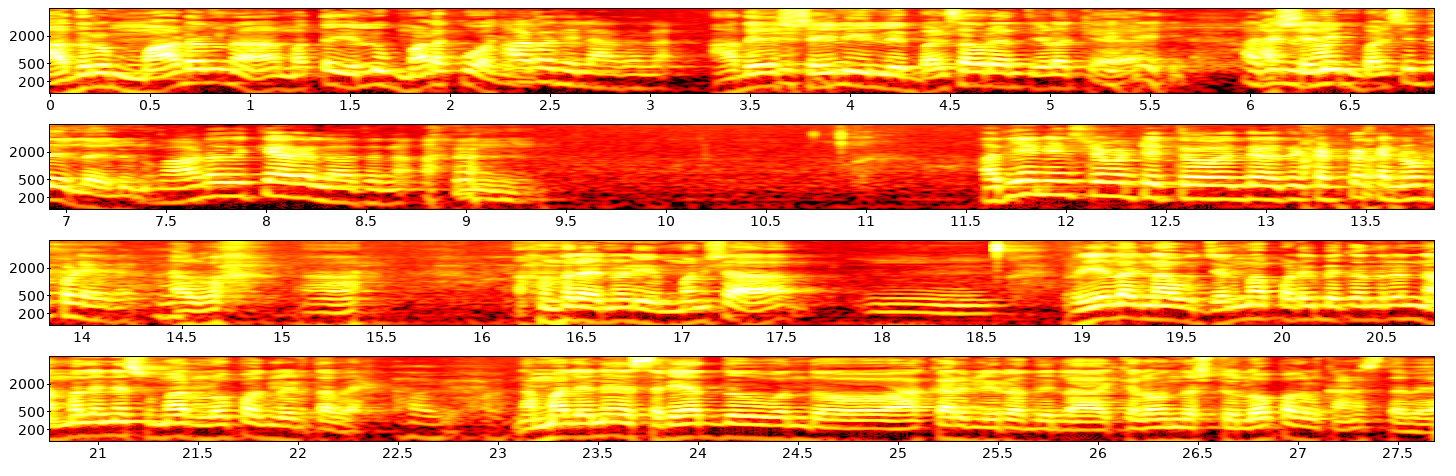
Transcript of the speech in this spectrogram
ಅದರ ಮಾಡಲ್ನ ಮತ್ತೆ ಎಲ್ಲೂ ಮಾಡಕ್ಕೂ ಆಗೋದಿಲ್ಲ ಆಗೋಲ್ಲ. ಅದೇ ಶೈಲಿ ಇಲ್ಲಿ ಬಳಸವ್ರೆ ಅಂತ ಹೇಳಕ್ಕೆ ಆ ಶೈಲಿನ ಬಳಸಿದ್ದೇ ಇಲ್ಲ ಎಲ್ಲೂ ಮಾಡೋದಕ್ಕೆ ಆಗಲ್ಲ ಅದನ್ನು. ಅದೇನು ಇನ್ಸ್ಟ್ರೂಮೆಂಟ್ ಇತ್ತು ಅಂದರೆ ಅದು ಕಟ್ಬೇಕಾದ್ರೆ ನೋಡ್ಕೊಳ್ಳಿ ಅದು. ಅಲ್ವಾ? ಅಂದರೆ ನೋಡಿ ಮನುಷ್ಯ ರಿಯಲಾಗಿ ನಾವು ಜನ್ಮ ಪಡಿಬೇಕಂದ್ರೆ ನಮ್ಮಲ್ಲೇ ಸುಮಾರು ಲೋಪಗಳಿರ್ತವೆ. ನಮ್ಮಲ್ಲೇ ಸರಿಯಾದ ಒಂದು ಆಕಾರಗಳಿರೋದಿಲ್ಲ ಕೆಲವೊಂದಷ್ಟು ಲೋಪಗಳು ಕಾಣಿಸ್ತವೆ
